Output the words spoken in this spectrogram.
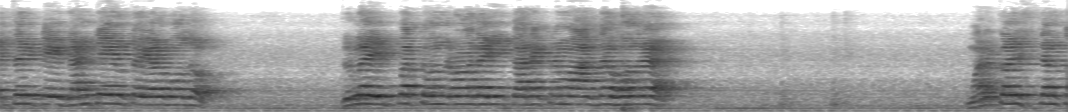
ಎಚ್ಚರಿಕೆ, ಗಂಟೆ ಅಂತ ಹೇಳ್ಬೋದು. ಜುಲೈ ಇಪ್ಪತ್ತೊಂದರೊಳಗೆ ಈ ಕಾರ್ಯಕ್ರಮ ಆಗದೆ ಹೋದ್ರೆ ಮರುಕಳಿಸಿದಂತ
